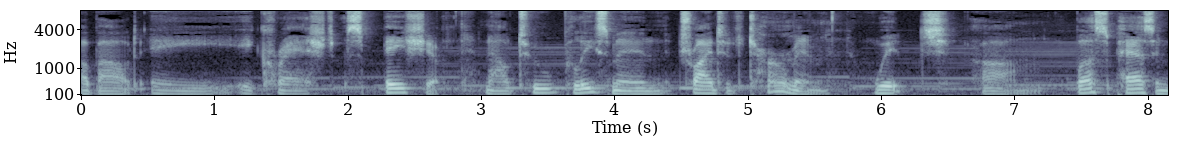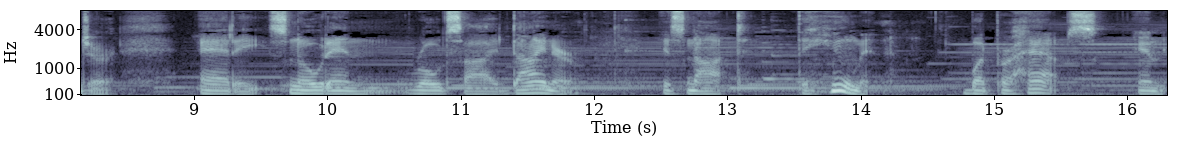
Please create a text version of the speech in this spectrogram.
about a, a crashed spaceship. Now, two policemen try to determine which um, bus passenger at a snowed in roadside diner is not the human, but perhaps an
